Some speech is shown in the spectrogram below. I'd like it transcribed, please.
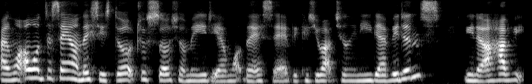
And what I want to say on this is don't trust social media and what they say because you actually need evidence. You know, have you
